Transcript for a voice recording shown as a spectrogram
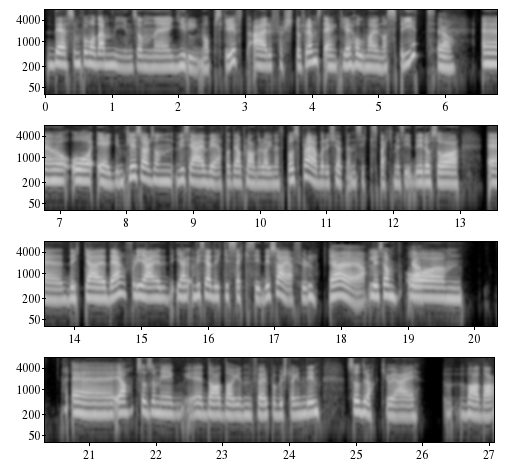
det som på en måte er min sånn eh, gylne oppskrift, er først og fremst egentlig holde meg unna sprit. Ja. Eh, og egentlig så er det sånn hvis jeg vet at jeg har planer dagen etterpå, så pleier jeg bare å kjøpe en sixpack med sider, og så eh, drikker jeg det. Fordi jeg, jeg, hvis jeg drikker seks sider, så er jeg full, Ja, ja, ja. liksom. Og ja. eh, ja, sånn som i, eh, da dagen før på bursdagen din, så drakk jo jeg hva da?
